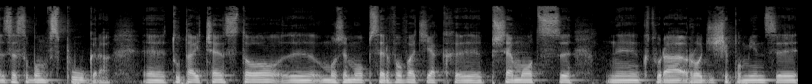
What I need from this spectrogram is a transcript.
y, ze sobą współgra. Y, tutaj często możemy obserwować, jak przemoc, która rodzi się pomiędzy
